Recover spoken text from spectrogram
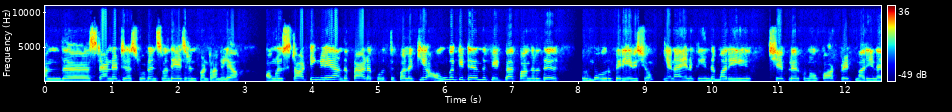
அந்த ஸ்டாண்டர்ட் ஸ்டூடெண்ட்ஸ் வந்து ஏஜ் ரன் பண்றாங்க இல்லையா? அவங்களுக்கு ஸ்டார்டிங்லயே அந்த பேடை கொடுத்து பழக்கி அவங்க கிட்ட இருந்து ஃபீட்பேக் வாங்குறது ரொம்ப ஒரு பெரிய விஷயம். ஏன்னா எனக்கு இந்த மாதிரி ஷேப்ல இருக்கணும் கார்பரேட் மாதிரின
